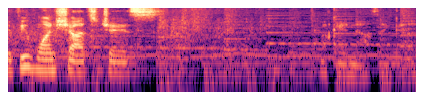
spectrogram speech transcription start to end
If he one shots Chase. Okay, no, thank God.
